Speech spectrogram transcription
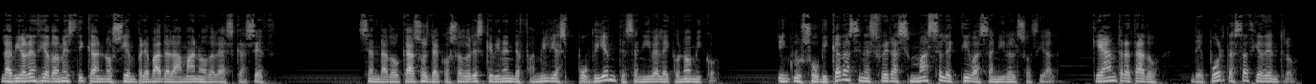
La violencia doméstica no siempre va de la mano de la escasez. Se han dado casos de acosadores que vienen de familias pudientes a nivel económico, incluso ubicadas en esferas más selectivas a nivel social, que han tratado, de puertas hacia adentro,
